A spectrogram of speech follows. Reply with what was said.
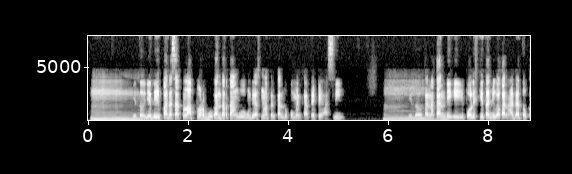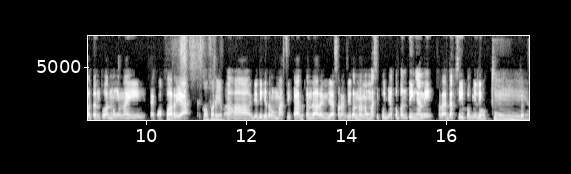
Hmm. Gitu. Jadi pada saat pelapor bukan tertanggung, dia harus melampirkan dokumen KTP asli. Hmm. Gitu. Karena kan di polis kita juga kan ada tuh ketentuan mengenai take over ya. cover ya Pak. Nah, ah, jadi kita memastikan kendaraan yang diasuransikan memang masih punya kepentingan nih terhadap si pemilik Oke, ke- eh,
